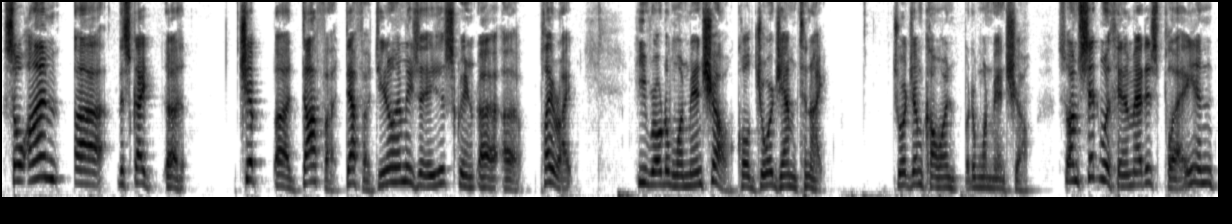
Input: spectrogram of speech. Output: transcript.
so I'm uh, this guy uh, Chip uh, Duffa. Deffaa. Do you know him? He's a, he's a screen uh, uh, playwright. He wrote a one man show called George M. Tonight. George M. Cohan, but a one man show. So I'm sitting with him at his play, and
